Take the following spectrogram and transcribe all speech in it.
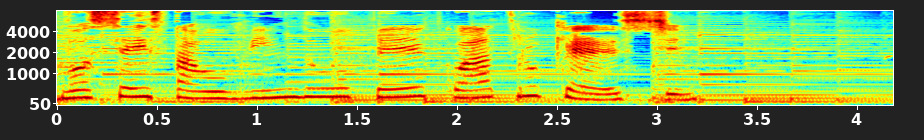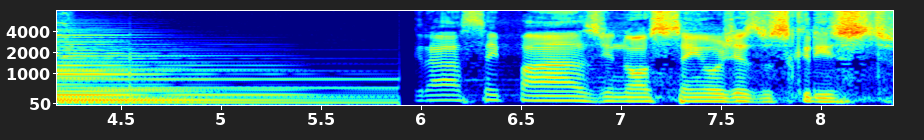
Você está ouvindo o P4Cast. Graça e paz de nosso Senhor Jesus Cristo.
